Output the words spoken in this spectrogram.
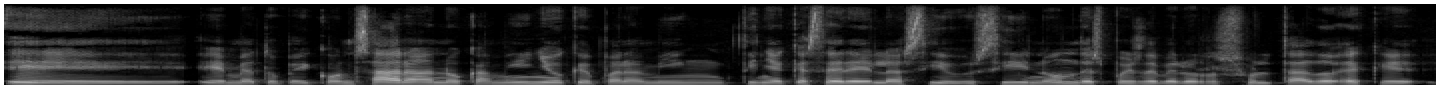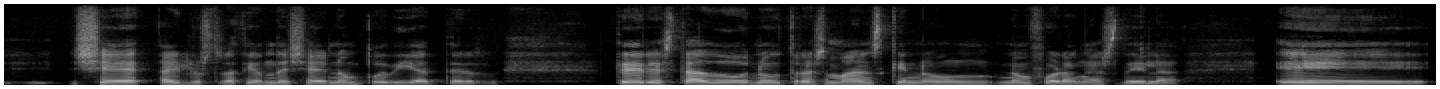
e, e me atopei con Sara no camiño que para min tiña que ser ela si sí ou si, sí, non? Despois de ver o resultado é que xe, a ilustración de xe non podía ter ter estado noutras mans que non, non foran as dela. E,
